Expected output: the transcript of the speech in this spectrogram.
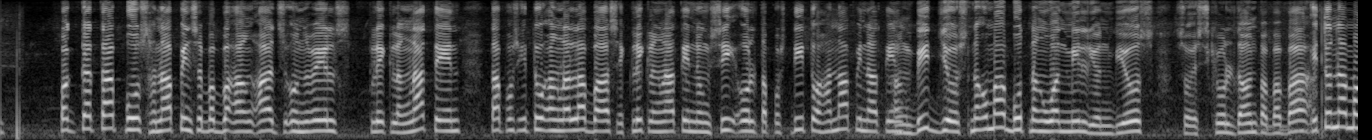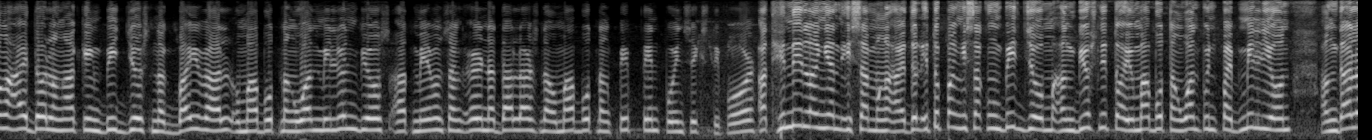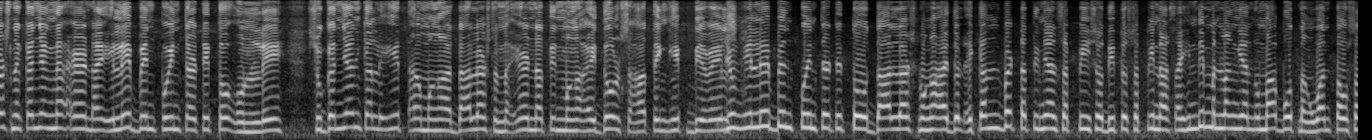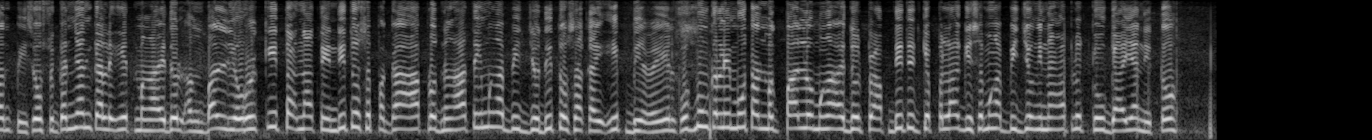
Pagkatapos, hanapin sa baba ang ads on Reels. Click lang natin. Tapos ito ang lalabas. I-click lang natin yung see all. Tapos dito, hanapin natin ang videos na umabot ng 1 million views. So, scroll down pababa. Ito na mga idol ang aking videos nag-viral. Umabot ng 1 million views. At meron sang earn na dollars na umabot ng 15.64. At hindi lang yan isa mga idol. Ito pang isa kong video. Ang views nito ay umabot ng 1.5 million. Ang dollars na kanyang na-earn ay 11.32 only. So, ganyan kaliit ang mga dollars na na-earn natin mga idol sa ating FB Reels. Yung 11.32 dollars mga idol, i-convert natin yan sa piso dito sa Pinas ay hindi man lang yan umabot ng 1,000 pesos. So ganyan kaliit mga idol ang value or kita natin dito sa pag-upload ng ating mga video dito sa kay FB Reels. Huwag mong kalimutan mag-follow mga idol para updated ka palagi sa mga video ina-upload ko gaya nito.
